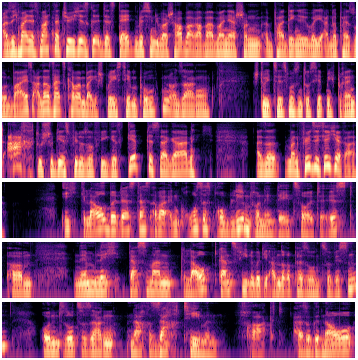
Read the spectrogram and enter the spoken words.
Also ich meine, es macht natürlich das, das, Date ein bisschen überschaubarer, weil man ja schon ein paar Dinge über die andere Person weiß. Andererseits kann man bei Gesprächsthemen punkten und sagen, Stoizismus interessiert mich brennt. Ach, du studierst Philosophie, das gibt es ja gar nicht. Also man fühlt sich sicherer. Ich glaube, dass das aber ein großes Problem von den Dates heute ist, ähm, nämlich, dass man glaubt, ganz viel über die andere Person zu wissen und sozusagen nach Sachthemen fragt. Also genau,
